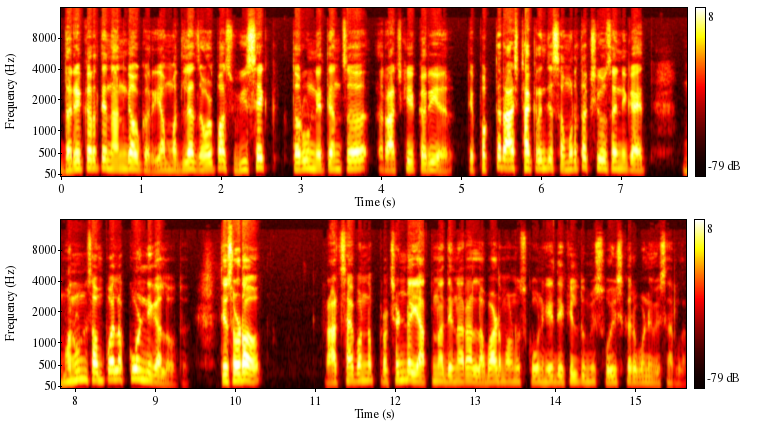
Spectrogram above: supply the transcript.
दरेकर ते नांदगावकर या मधल्या जवळपास वीस एक तरुण नेत्यांचं राजकीय करिअर ते फक्त राज ठाकरेंचे समर्थक शिवसैनिक आहेत म्हणून संपवायला कोण निघालं होतं? ते सोडाव. राजसाहेबांना प्रचंड यातना देणारा लबाड माणूस कोण हे देखील तुम्ही सोयीस्करपणे विसरलात.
